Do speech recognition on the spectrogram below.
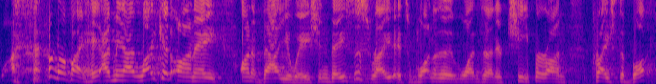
I don't know if I hate. I mean, I like it on a on a valuation basis, mm-hmm. right? It's one of the ones that are cheaper on price to book.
